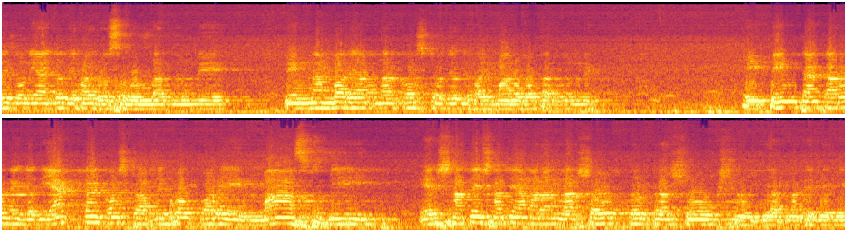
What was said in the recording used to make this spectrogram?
এই দুনিয়ায় যদি হয় রসুল্লাহর জন্য, তিন নম্বরে আপনার কষ্ট যদি হয় মানবতার জন্য। এই তিনটা কারণে যদি একটা কষ্ট আপনি ভোগ করেন মাস্ট বি এর সাথে সাথে আমার আল্লাহ সত্তরটা সুখ শান্তি আপনাকে দেবে।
